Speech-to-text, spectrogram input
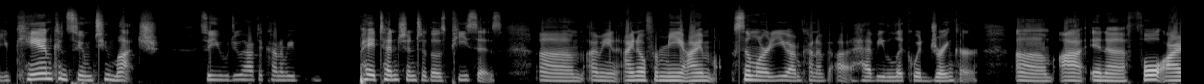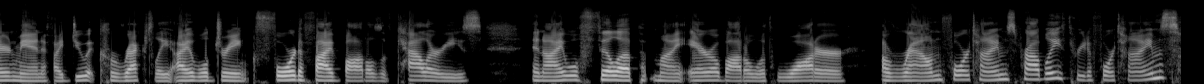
you can consume too much. So you do have to kind of be pay attention to those pieces. Um, I mean, I know for me, I'm similar to you. I'm kind of a heavy liquid drinker. Um, I, in a full Ironman, if I do it correctly, I will drink four to five bottles of calories, and I will fill up my Aero bottle with water around four times, probably three to four times,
